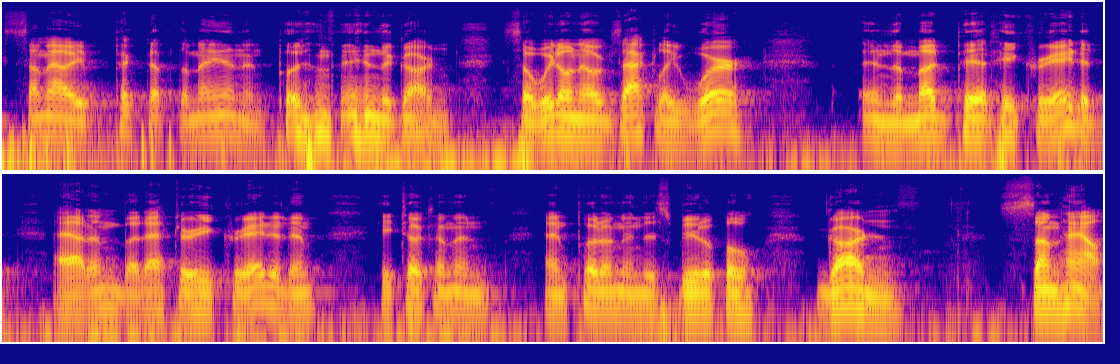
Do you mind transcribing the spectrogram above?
somehow he picked up the man and put him in the garden. So we don't know exactly where in the mud pit he created Adam, but after he created him, he took him and, and put him in this beautiful garden somehow.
